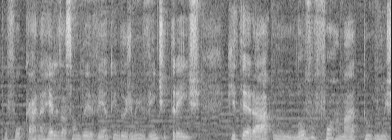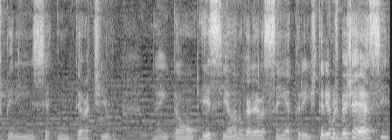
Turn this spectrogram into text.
por focar na realização do evento em 2023, que terá um novo formato e uma experiência interativa. Né? Então, esse ano, galera, sem E3. Teremos BGS,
